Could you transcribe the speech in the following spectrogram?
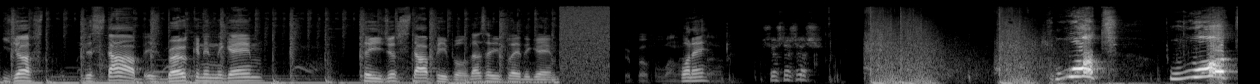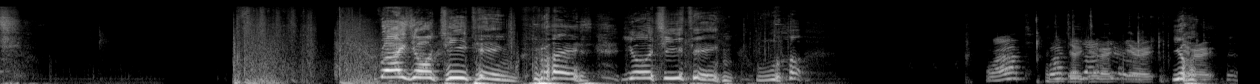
You just, the stab is broken in the game. So you just stab people. That's how you play the game. We're both a one. One A. Shush, shush, shush. What? What? Rise, you're cheating! Rise, you're cheating! What? What? What You're, did I you're, do? you're, You're- you're,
